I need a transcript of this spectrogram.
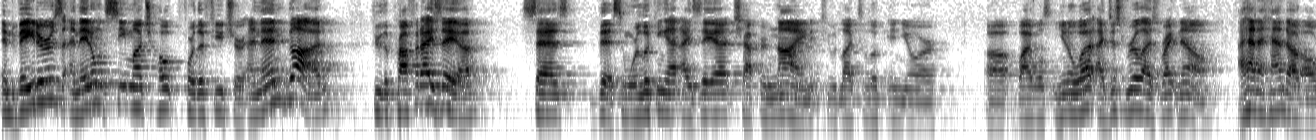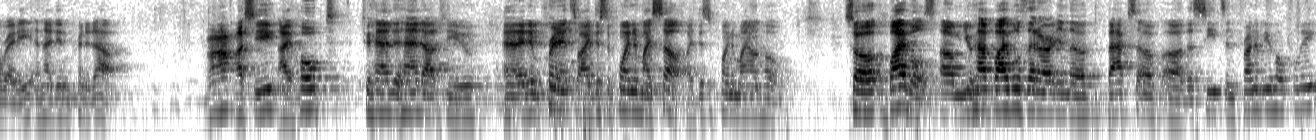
invaders, and they don't see much hope for the future. And then God, through the prophet Isaiah, says this, and we're looking at Isaiah chapter 9, if you would like to look in your uh, Bibles. You know what? I just realized right now, I had a handout already, and I didn't print it out. I see, I hoped to hand a handout to you, and I didn't print it, so I disappointed myself. I disappointed my own hope. So, Bibles. Um, you have Bibles that are in the backs of uh, the seats in front of you, hopefully.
